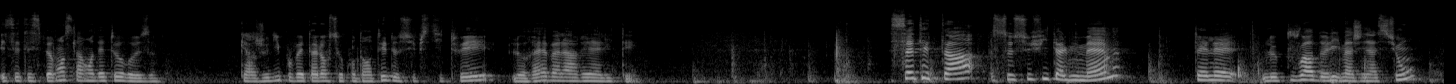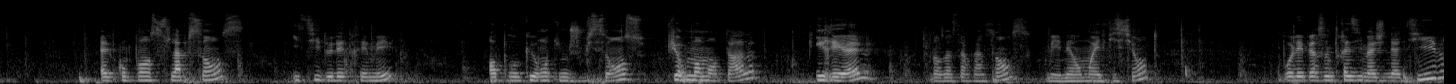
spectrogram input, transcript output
et cette espérance la rendait heureuse. Car Julie pouvait alors se contenter de substituer le rêve à la réalité. Cet état se suffit à lui-même, tel est le pouvoir de l'imagination. Elle compense l'absence, ici de l'être aimé, en procurant une jouissance purement mentale, irréelle, dans un certain sens, mais néanmoins efficiente. Pour les personnes très imaginatives,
